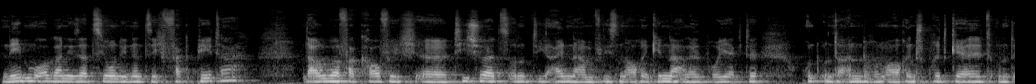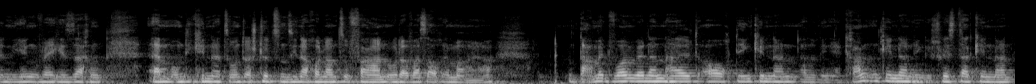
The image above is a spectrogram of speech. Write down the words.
Nebenorganisation, die nennt sich Fuck Peter. Darüber verkaufe ich äh, T-Shirts und die Einnahmen fließen auch in Kinderangelprojekte und unter anderem auch in Spritgeld und in irgendwelche Sachen, ähm, um die Kinder zu unterstützen, sie nach Holland zu fahren oder was auch immer. Ja. Damit wollen wir dann halt auch den Kindern, also den erkrankten Kindern, den Geschwisterkindern,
